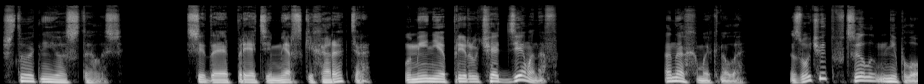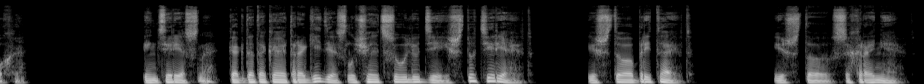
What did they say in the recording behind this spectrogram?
Что от нее осталось? Седая прядь и мерзкий характер? Умение приручать демонов? Она хмыкнула. Звучит в целом неплохо. Интересно, когда такая трагедия случается у людей, что теряют? И что обретают? И что сохраняют?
